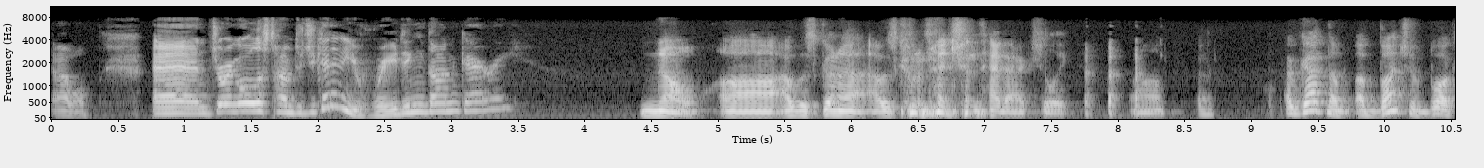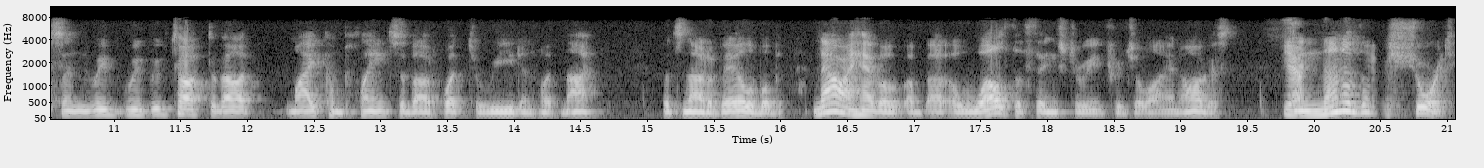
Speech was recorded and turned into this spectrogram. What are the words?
Oh well. And during all this time, did you get any reading done, Gary? No. Uh, I was gonna I was gonna mention that actually. Um, I've gotten a, a, bunch of books, and we've, we've, we've talked about my complaints about what to read and what not, what's not available. But now I have a, a, a wealth of things to read for July and August, Yeah. and none of them are short.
